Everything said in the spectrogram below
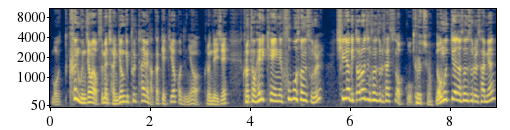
뭐큰 문제만 없으면 전 경기 풀타임에 가깝게 뛰었거든요. 그런데 이제 그렇다고 해리케인의 후보 선수를 실력이 떨어진 선수를 살 수는 없고 그렇죠. 너무 뛰어난 선수를 사면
